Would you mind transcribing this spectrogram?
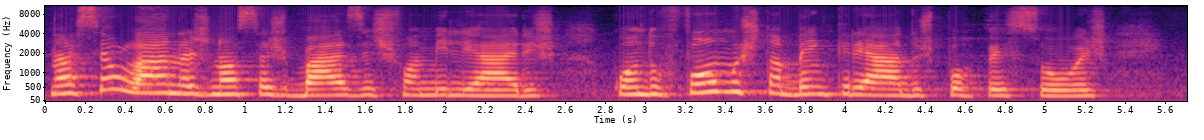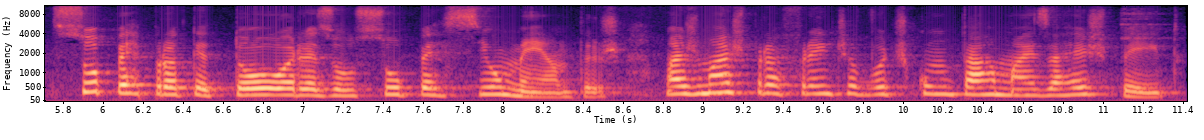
nasceu lá nas nossas bases familiares, quando fomos também criados por pessoas super protetoras ou super ciumentas. Mas mais para frente eu vou te contar mais a respeito.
